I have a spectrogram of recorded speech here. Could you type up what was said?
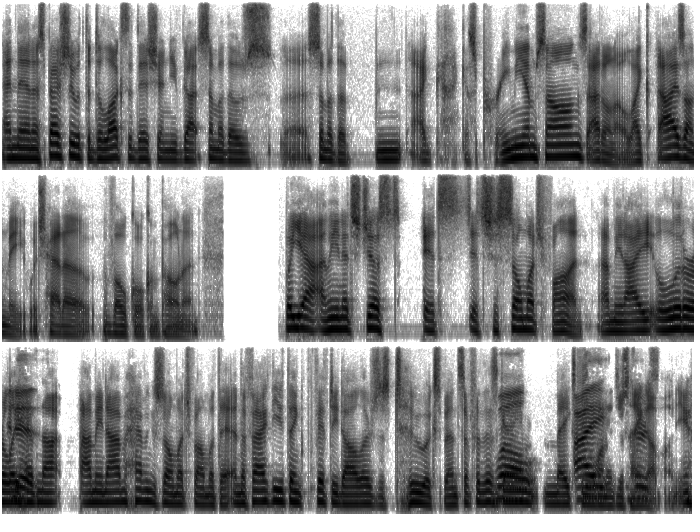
and then especially with the deluxe edition, you've got some of those uh, some of the I I guess premium songs. I don't know, like Eyes on Me, which had a vocal component. But yeah, I mean, it's just it's it's just so much fun. I mean, I literally It have not. I mean, I'm having so much fun with it, and the fact that you think fifty dollars is too expensive for this Well, game makes me want to just hang up on you.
